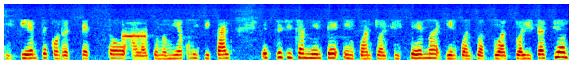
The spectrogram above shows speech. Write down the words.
y siempre con respecto a la autonomía municipal es precisamente en cuanto al sistema y en cuanto a su actualización.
